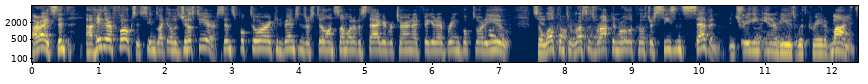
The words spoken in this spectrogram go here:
All right, since uh, hey there, folks. It seems like I was just here. Since book tour and conventions are still on somewhat of a staggered return, I figured I'd bring book tour to you. So, welcome to Russ's Rockin' Rollercoaster Season Seven: Intriguing Interviews with Creative Minds.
